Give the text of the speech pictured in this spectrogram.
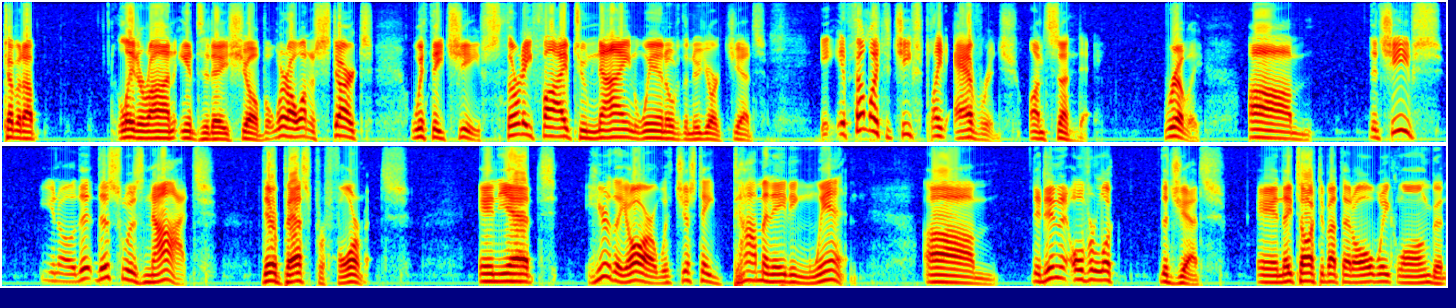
coming up later on in today's show. But where I want to start with the Chiefs 35 to 9 win over the New York Jets. It, it felt like the Chiefs played average on Sunday. Really. Um, the Chiefs, you know, th- this was not their best performance. And yet, here they are with just a dominating win. Um, they didn't overlook the Jets, and they talked about that all week long. But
